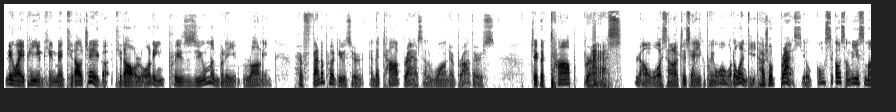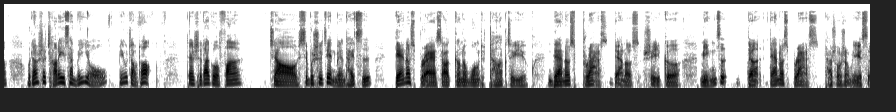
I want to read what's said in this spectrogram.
另外一篇影评里面提到这个，提到罗琳 presumably Rowling, her fellow producer and the top brass at Warner Brothers。这个 top brass 让我想到之前一个朋友问我的问题，他说 brass 有公司高层的意思吗？我当时查了一下，没有，没有找到。但是他给我发叫《西部世界》里面的台词。Daniel's brass are gonna want to talk to you. Daniel's brass，Daniel's 是一个名字的 Daniel's brass，他说什么意思？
